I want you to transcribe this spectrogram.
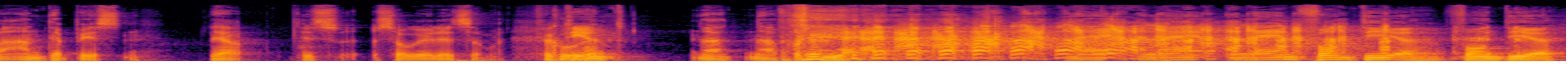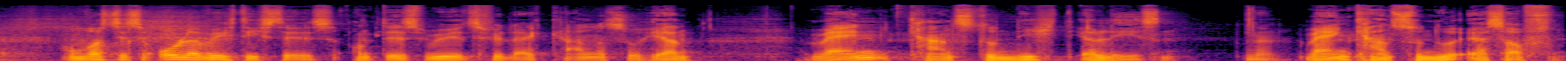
einem der Besten. Ja. Das sage ich jetzt einmal. Von dir? Und, nein, nein, von dir. nein, allein, allein von dir, von dir. Und was das Allerwichtigste ist, und das will jetzt vielleicht keiner so hören, Wein kannst du nicht erlesen. Nein. Wein kannst du nur ersaufen.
